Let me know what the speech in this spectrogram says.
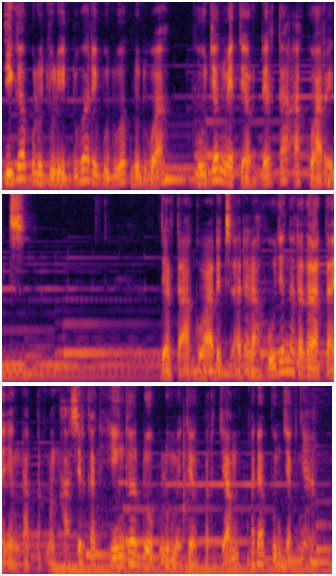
30 Juli 2022, hujan meteor Delta Aquarids. Delta Aquarids adalah hujan rata-rata yang dapat menghasilkan hingga 20 meteor per jam pada puncaknya.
